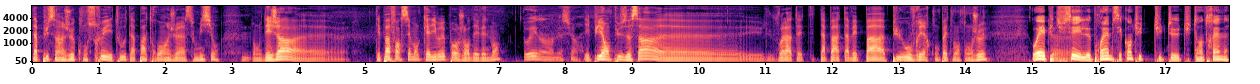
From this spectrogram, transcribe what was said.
t'as plus un jeu construit et tout. T'as pas trop un jeu à la soumission. Mm. Donc déjà, euh, t'es pas forcément calibré pour ce genre d'événement. oui, non, non, bien sûr. Et puis en plus de ça, euh, voilà, t'as pas, t'avais pas pu ouvrir complètement ton jeu. Ouais, et puis tu sais, le problème, c'est quand tu tu te- tu t'entraînes,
